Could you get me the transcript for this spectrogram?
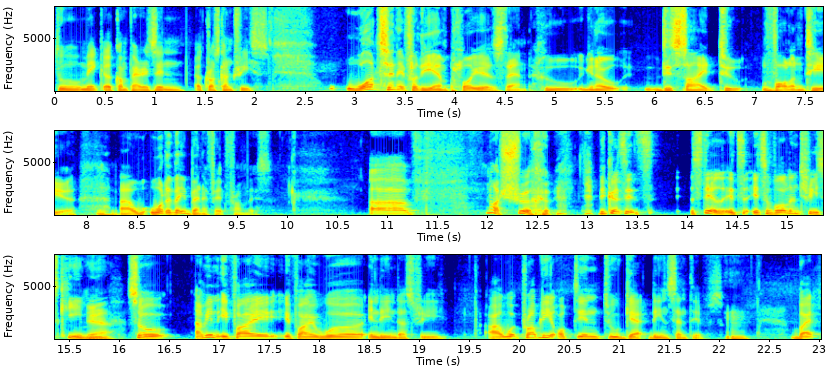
to make a comparison across countries. What's in it for the employers then, who you know decide to volunteer? Uh, what do they benefit from this? Uh, not sure, because it's still it's it's a voluntary scheme. Yeah. So I mean, if I if I were in the industry, I would probably opt in to get the incentives. But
